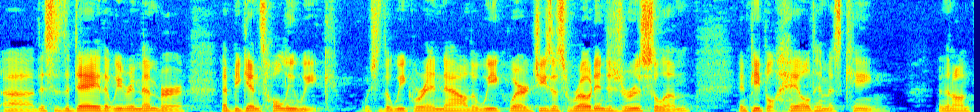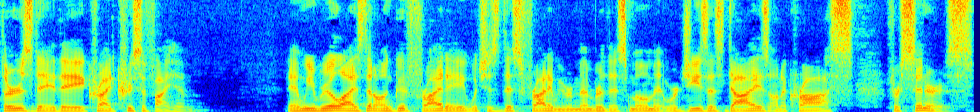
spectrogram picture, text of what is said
Uh, this is the day that we remember that begins Holy Week, which is the week we're in now, the week where Jesus rode into Jerusalem and people hailed him as king. And then on Thursday, they cried, Crucify him. And we realize that on Good Friday, which is this Friday, we remember this moment where Jesus dies on a cross for sinners.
